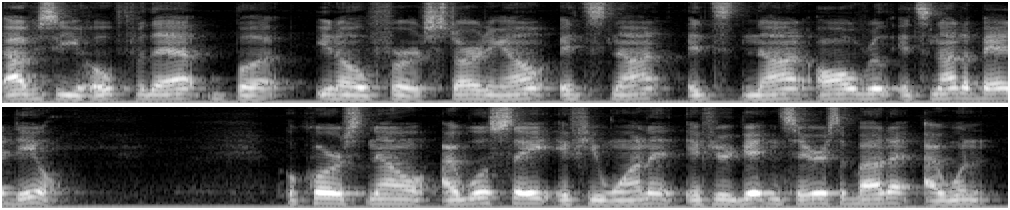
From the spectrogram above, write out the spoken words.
obviously you hope for that, but you know, for starting out, it's not it's not all really it's not a bad deal. Of course, now I will say if you want it, if you're getting serious about it, I wouldn't.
